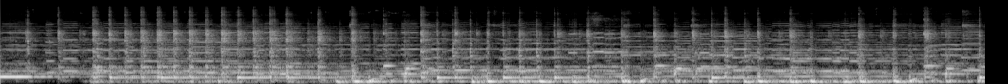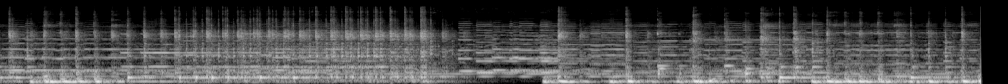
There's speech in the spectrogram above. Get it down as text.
Música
